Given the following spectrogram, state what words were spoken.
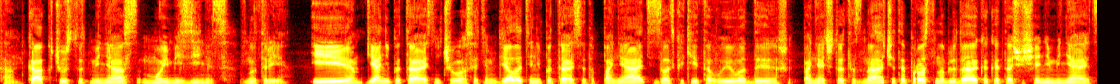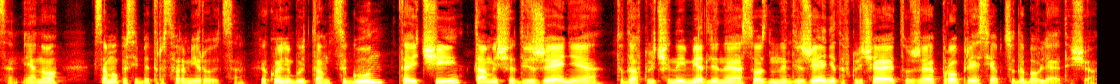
там, как чувствует меня мой мизинец внутри. И я не пытаюсь ничего с этим делать, я не пытаюсь это понять, сделать какие-то выводы, понять, что это значит. Я просто наблюдаю, как это ощущение меняется. И оно само по себе трансформируется. Какой-нибудь там цигун, тайчи, там еще движения туда включены, медленные осознанные движения, это включает уже проприосепцию, добавляет еще.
